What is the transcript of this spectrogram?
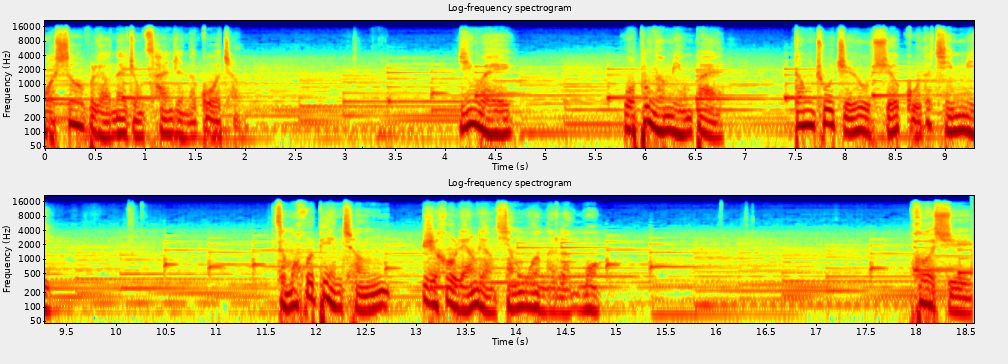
我受不了那种残忍的过程，因为我不能明白当初植入血骨的亲密，怎么会变成日后两两相望的冷漠？或许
